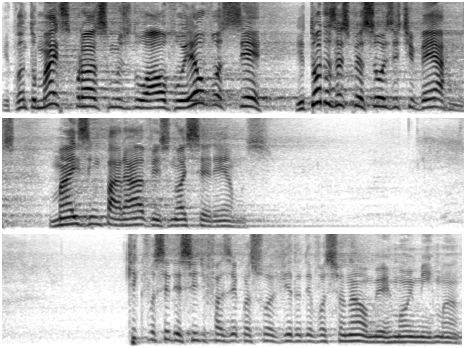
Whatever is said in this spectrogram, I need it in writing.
E quanto mais próximos do alvo eu, você e todas as pessoas estivermos, mais imparáveis nós seremos. que, que você decide fazer com a sua vida devocional, meu irmão e minha irmã?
